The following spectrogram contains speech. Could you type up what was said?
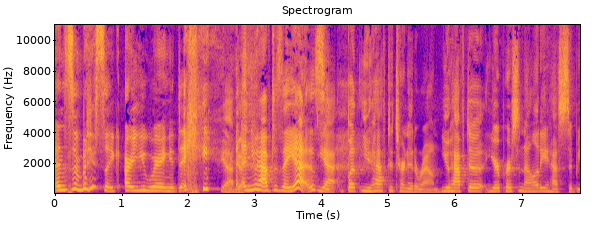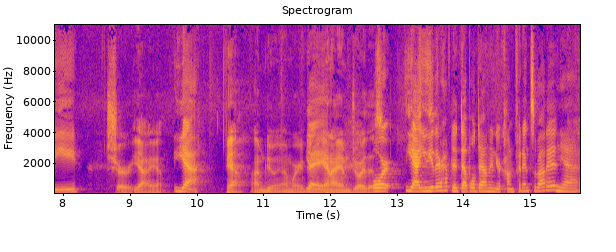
And somebody's like, Are you wearing a dickie? Yeah. and you have to say yes. Yeah, but you have to turn it around. You have to. Your personality has to be. Sure. Yeah. Yeah. Yeah. Yeah. I'm doing. I'm wearing a Yeah, dicky, yeah, and. I enjoy this. Or yeah, you either have to double down in your confidence about it, Yeah.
